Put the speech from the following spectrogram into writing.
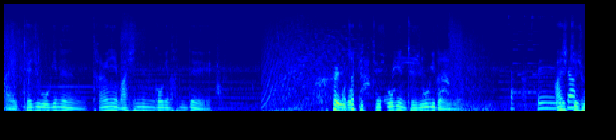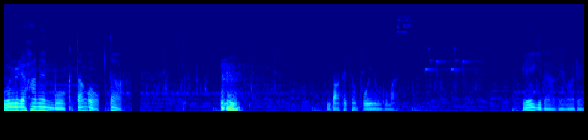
아니 돼지고기는 당연히 맛있는 거긴 한데 어차피 돼지고기는 돼지고기다 이거 대장. 맛있게 조리를 하는 뭐 그딴 거 없다 이방 대충 보이는구만 그 얘기다 내 말은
